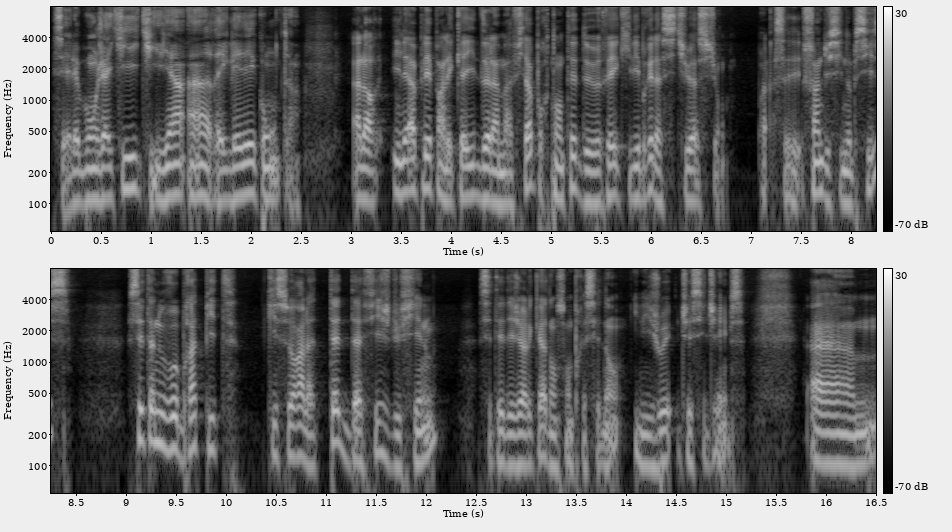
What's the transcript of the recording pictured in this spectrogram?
C'est le bon Jackie qui vient hein, régler les comptes. Alors, il est appelé par les caïds de la mafia pour tenter de rééquilibrer la situation. Voilà, c'est fin du synopsis. C'est à nouveau Brad Pitt qui sera la tête d'affiche du film. C'était déjà le cas dans son précédent. Il y jouait Jesse James. Euh,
